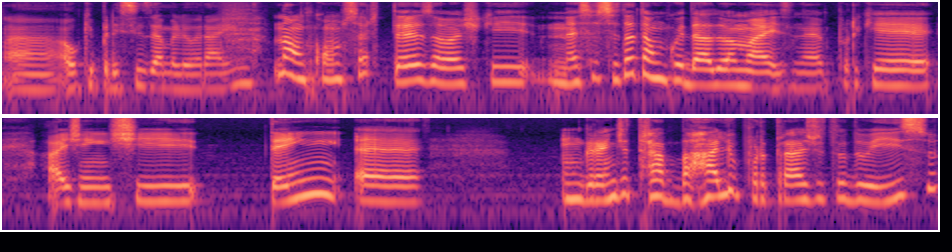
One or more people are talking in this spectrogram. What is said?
a, ao que precisa melhorar ainda? Não, com certeza, eu acho que necessita ter um cuidado a mais, né, porque a gente tem... É, um grande trabalho por trás de tudo isso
